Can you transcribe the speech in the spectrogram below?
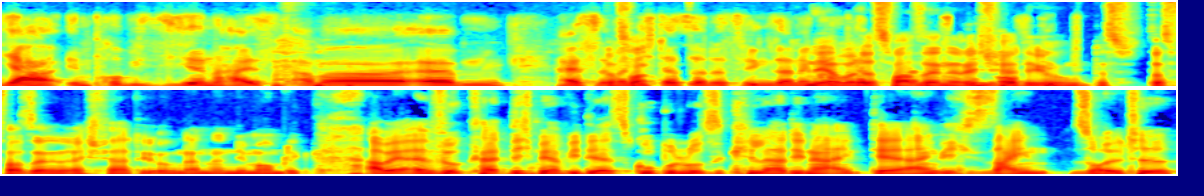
Ja, improvisieren heißt aber, ähm, heißt Das aber war- nicht, dass er deswegen seine Nee, aber das war seine Rechtfertigung. Das, das war seine Rechtfertigung dann in dem Augenblick. Aber er wirkt halt nicht mehr wie der skrupellose Killer, den er, der er eigentlich sein sollte,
